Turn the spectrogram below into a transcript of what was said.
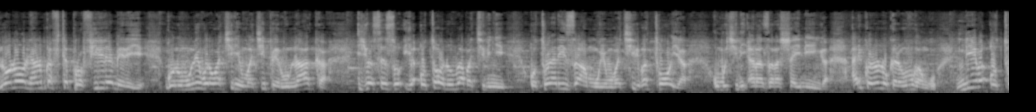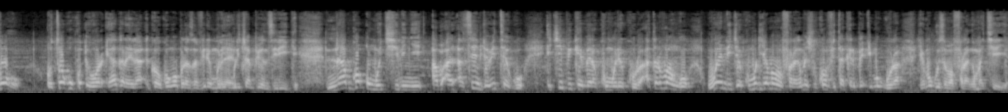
noneho nta nubwo afite porofili iremereye ngo ni umuntu nibura wakinnye mu makipe runaka. Iyo sezo ya oto ni muri abakinnyi oto yari izamuye mu bakiri batoya umukinnyi araza arashayininga ariko nanone ukareba uvuga ngo niba otoho kuko ihora ihagararira kongo brazzaville muri, muri champions league. Nabwo umukinnyi atsinda ibyo bitego ikipe ikemera kumurekura. Ataravuga ngo wenda igiye kumuryamo amafaranga menshi kuko vita karibe imugura yamuguze amafaranga makeya.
